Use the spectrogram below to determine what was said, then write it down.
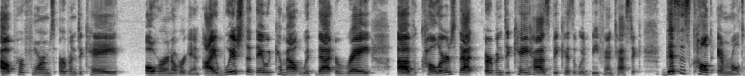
outperforms urban decay over and over again. I wish that they would come out with that array of colors that Urban Decay has because it would be fantastic. This is called Emerald.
